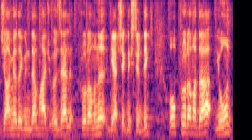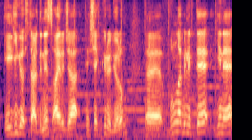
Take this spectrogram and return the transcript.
Camiada Gündem Hac özel programını gerçekleştirdik. O programa da yoğun ilgi gösterdiniz. Ayrıca teşekkür ediyorum. E, bununla birlikte yine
